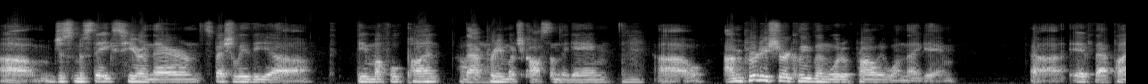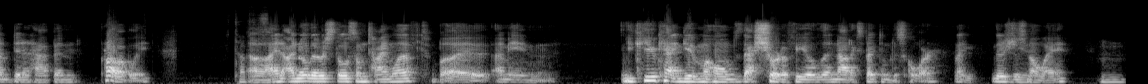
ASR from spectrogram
Um, just mistakes here and there, especially the uh, the muffled punt Oh, that yeah. pretty much cost them the game. Mhm. Uh, I'm pretty sure Cleveland would have probably won that game uh, if that punt didn't happen. Probably. Tough Uh. I, I know there was still some time left, but I mean, you, you can't give Mahomes that short a field and not expect him to score. Like, there's just no Yeah. way. Mhm.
